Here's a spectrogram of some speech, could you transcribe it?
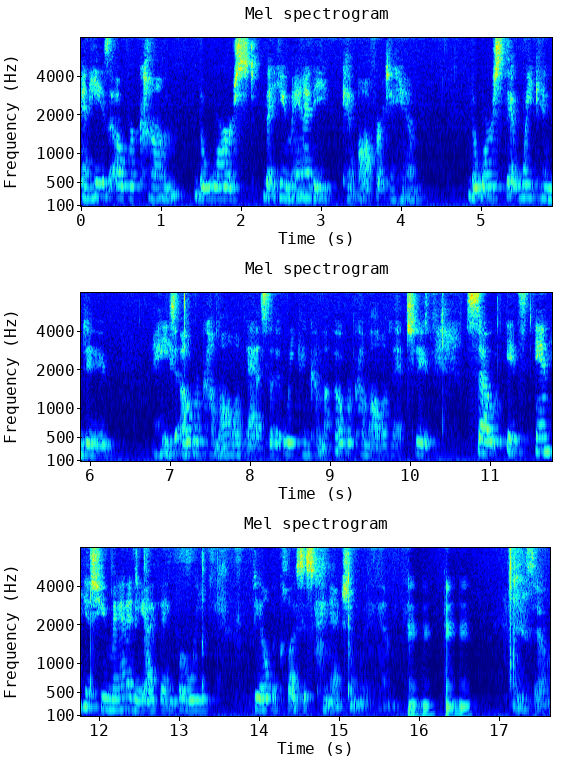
And he has overcome the worst that humanity can offer to him, the worst that we can do. He's overcome all of that so that we can come overcome all of that too. So it's in his humanity, I think, where we feel the closest connection with him. hmm hmm And so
